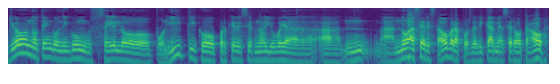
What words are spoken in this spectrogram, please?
yo no tengo ningún celo político, por qué decir, no, yo voy a, no hacer esta obra por dedicarme a hacer otra obra.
